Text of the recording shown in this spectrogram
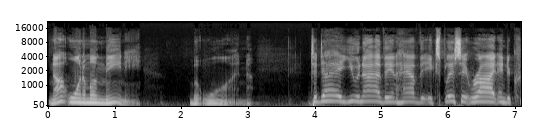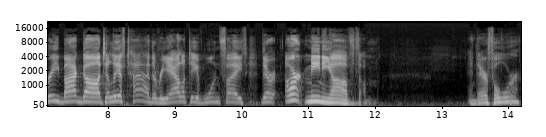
not one among many, but one. Today, you and I then have the explicit right and decree by God to lift high the reality of one faith. There aren't many of them. And therefore,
